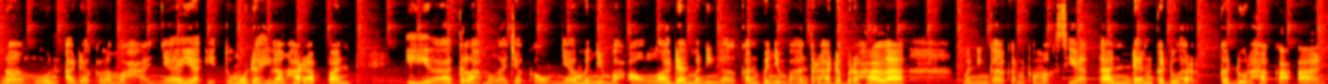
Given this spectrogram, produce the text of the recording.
namun ada kelemahannya yaitu mudah hilang harapan. Ia telah mengajak kaumnya menyembah Allah dan meninggalkan penyembahan terhadap berhala, meninggalkan kemaksiatan dan kedurhakaan.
